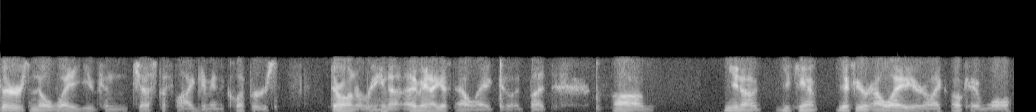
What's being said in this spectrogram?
there's no way you can justify giving the Clippers their own arena. I mean, I guess LA could, but um you know, you can't if you're LA, you're like, okay, well,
